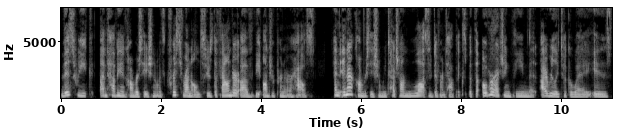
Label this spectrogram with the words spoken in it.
This week, I'm having a conversation with Chris Reynolds, who's the founder of the Entrepreneur House. And in our conversation, we touch on lots of different topics, but the overarching theme that I really took away is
